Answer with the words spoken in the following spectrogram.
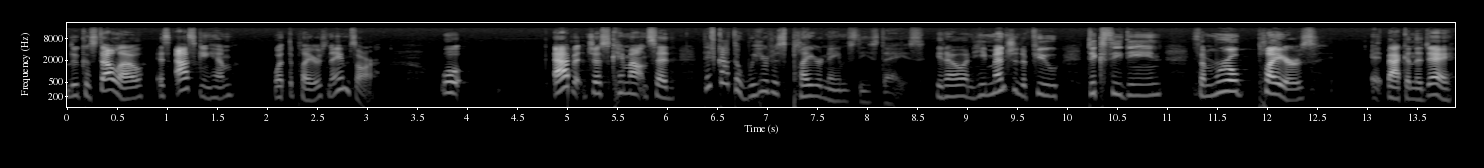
Lou Costello is asking him what the players' names are. Well, Abbott just came out and said they've got the weirdest player names these days, you know, and he mentioned a few Dizzy Dean, some real players eh, back in the day.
